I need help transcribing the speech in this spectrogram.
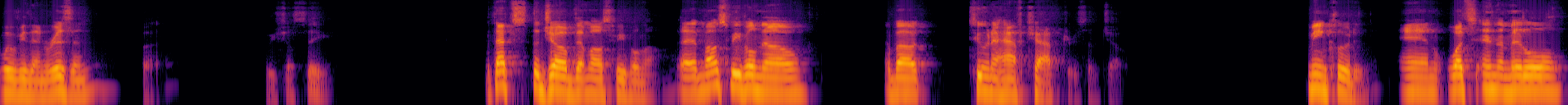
movie than Risen, we shall see. But that's the Job that most people know. Uh, most people know about two and a half chapters of Job, me included. And what's in the middle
